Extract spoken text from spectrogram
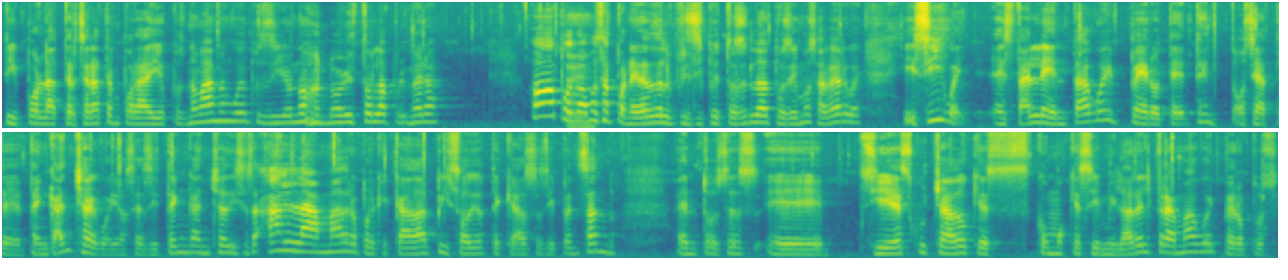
tipo la tercera temporada. Y yo, pues no mames, güey, pues yo no, no he visto la primera. Oh, pues Sí. vamos a poner desde el principio. Entonces la pusimos a ver, güey. Y sí, güey, está lenta, güey, pero te, te- o sea, te, te engancha, güey. O sea, si te engancha, dices, a la madre, porque cada episodio te quedas así pensando. Entonces, eh, sí he escuchado que es como que similar el trama, güey, pero pues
